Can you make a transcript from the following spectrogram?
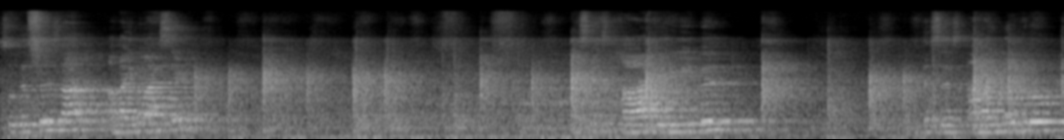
So this is our amino acid. This is R variable. This is amino group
